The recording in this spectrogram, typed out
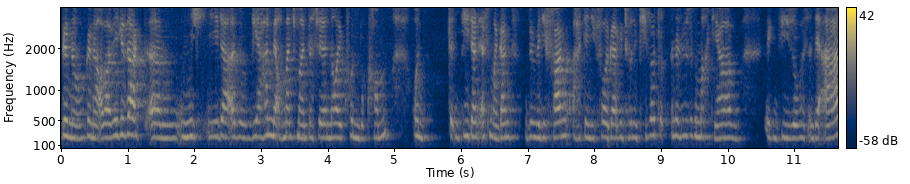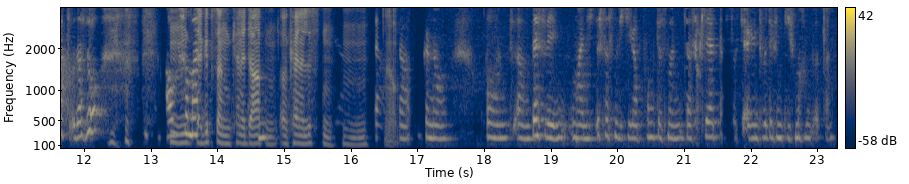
Genau, genau. Aber wie gesagt, ähm, nicht jeder, also wir haben ja auch manchmal, dass wir neue Kunden bekommen und die dann erstmal ganz, wenn wir die fragen, hat denn die Folgeagentur eine Keyword-Analyse gemacht? Ja, irgendwie sowas in der Art oder so. Auch mhm, schon mal. Da gibt es dann keine Daten, äh, keine Listen. Mhm. Ja, ja. ja, genau. Und ähm, deswegen meine ich, ist das ein wichtiger Punkt, dass man das klärt, dass das die Agentur definitiv machen wird dann.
